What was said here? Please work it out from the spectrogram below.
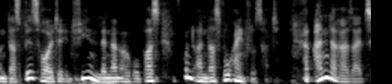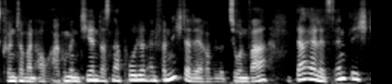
und das bis heute in vielen Ländern Europas und anderswo Einfluss hat. Andererseits könnte man auch argumentieren, dass Napoleon ein Vernichter der Revolution war, da er letztendlich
